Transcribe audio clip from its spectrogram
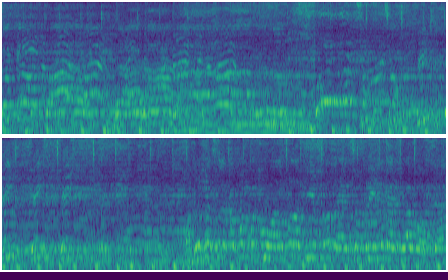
สักกาตาขอด้วยทัศนคติมันวนๆแล้วก็ทีมรถแห่สตรีแล้วกันครับผมนะ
